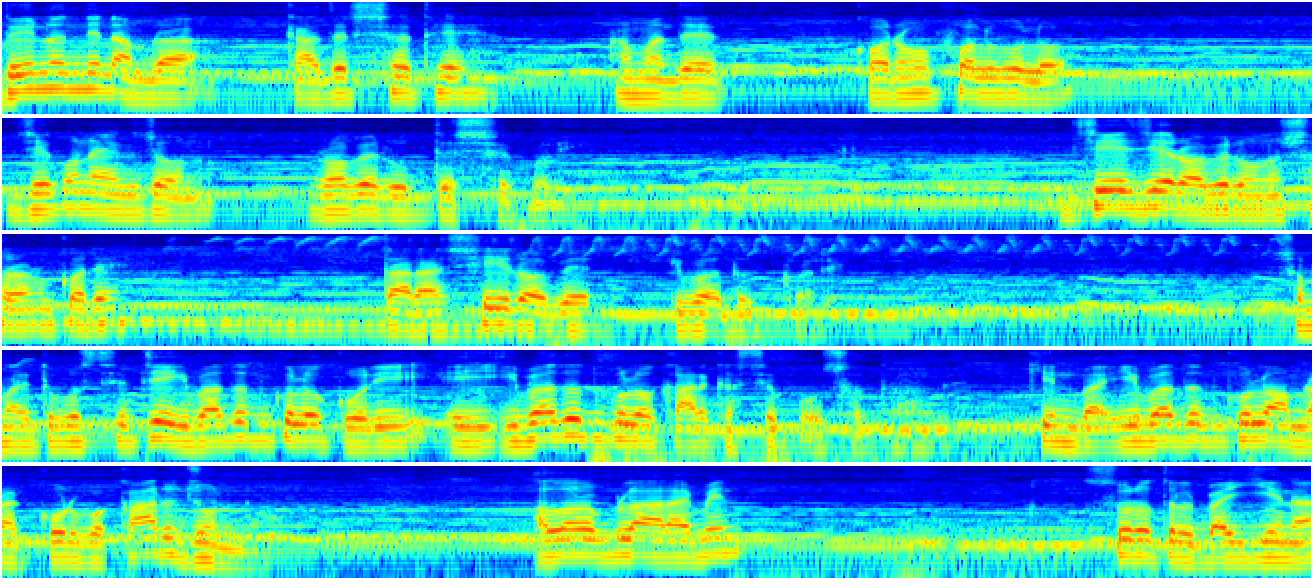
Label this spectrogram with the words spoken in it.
দৈনন্দিন আমরা কাজের সাথে আমাদের কর্মফলগুলো যে কোনো একজন রবের উদ্দেশ্যে করি। যে যে রবের অনুসরণ করে, তারা সেই রবের ইবাদত করে। সম্মানিত উপস্থিতি যে ইবাদতগুলো করি, এই ইবাদতগুলো কার কাছে পৌঁছাতে হবে? কিংবা ইবাদতগুলো আমরা করব কার জন্য? আল্লাহ রবুল্লা আলমিন সুরতুল বাইয়িনা,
